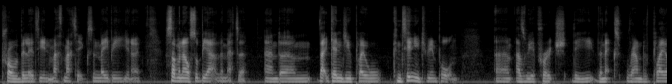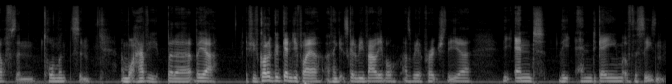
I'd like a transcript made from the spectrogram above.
probability and mathematics, and maybe you know someone else will be out of the meta, and um, that Genji play will continue to be important um, as we approach the the next round of playoffs and tournaments and and what have you. But uh, but yeah, if you've got a good Genji player, I think it's going to be valuable as we approach the uh, the end the end game of the season.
